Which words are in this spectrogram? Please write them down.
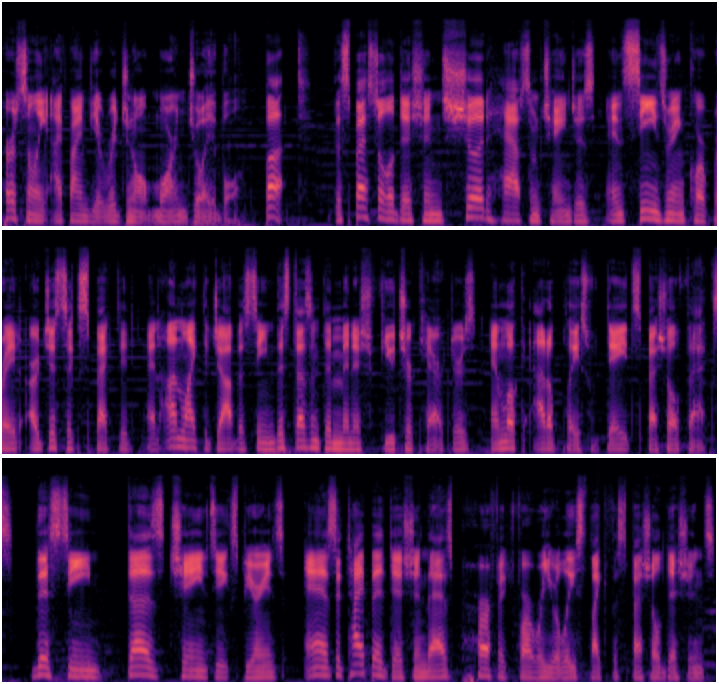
personally I find the original more enjoyable. But the special edition should have some changes, and scenes reincorporated are just expected, and unlike the Jabba scene, this doesn't diminish future characters and look out of place with dated special effects. This scene does change the experience and as a type of edition that is perfect for a re-release like the special editions.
